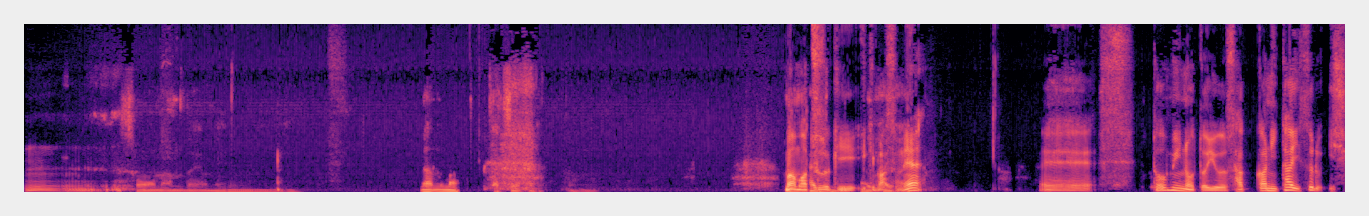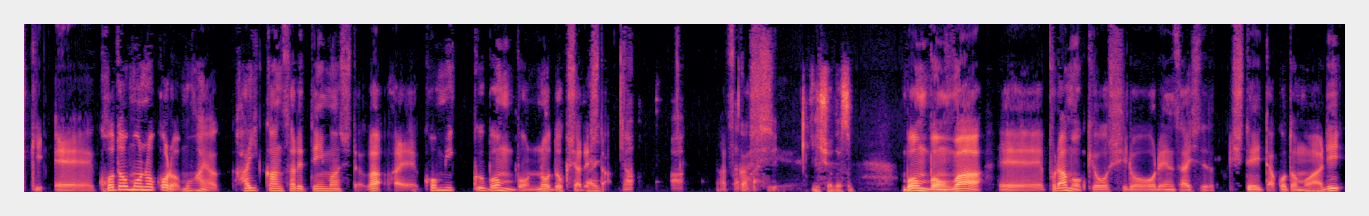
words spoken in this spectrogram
うん。そうなんだよね。なんまあ、まあまあはい続きいきますね。えー富野という作家に対する意識、えー子供の頃もはや廃刊されていましたが、えーコミックボンボンの読者でした。はいあ懐かしい。一緒です。ボンボンは、えープラモ京志郎を連載してしていたこともあり、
